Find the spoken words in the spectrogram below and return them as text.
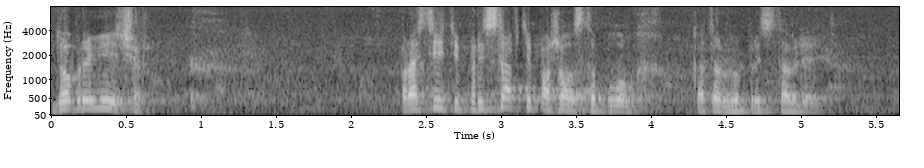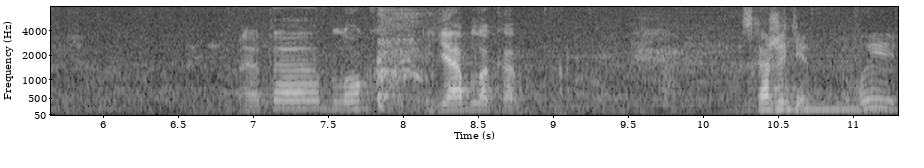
Добрый вечер. Простите, представьте, пожалуйста, блок, который вы представляете. Это блок «Яблоко». Скажите, вы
